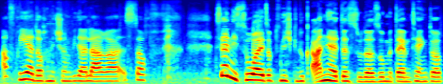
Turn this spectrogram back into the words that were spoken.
Ach, frier doch nicht schon wieder, Lara. Ist doch... Ist ja nicht so, als ob du nicht genug anhättest oder so mit deinem Tanktop.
